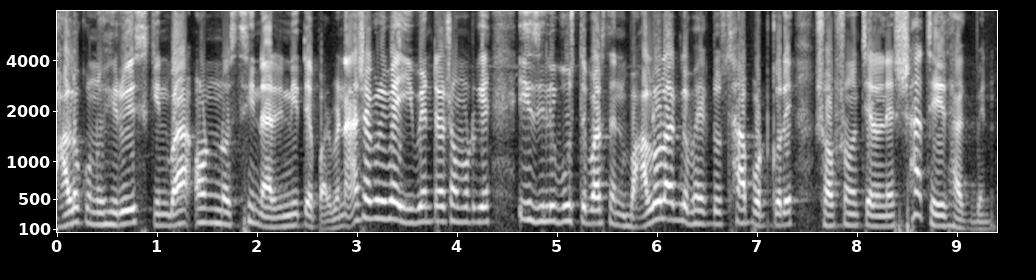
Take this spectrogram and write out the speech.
ভালো কোনো হিরো স্কিন বা অন্য সিনারি নিতে পারবেন। আশা করি ভাই ইভেন্টটা সম্পর্কে ইজিলি বুঝতে পারছেন। ভালো লাগলে ভাই একটু সাপোর্ট করে সবসময় চ্যানেলের সাথেই থাকবেন।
